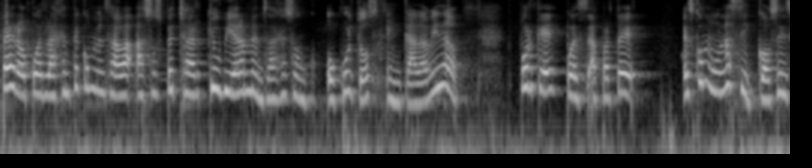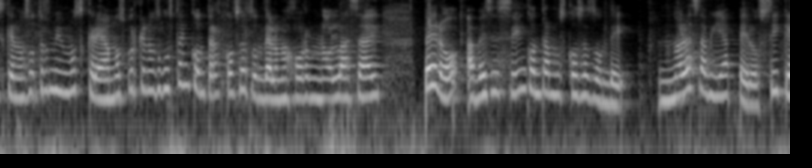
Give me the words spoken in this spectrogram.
pero pues la gente comenzaba a sospechar que hubiera mensajes ocultos en cada video. Porque pues aparte es como una psicosis que nosotros mismos creamos porque nos gusta encontrar cosas donde a lo mejor no las hay, pero a veces sí encontramos cosas donde no las sabía, pero sí que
